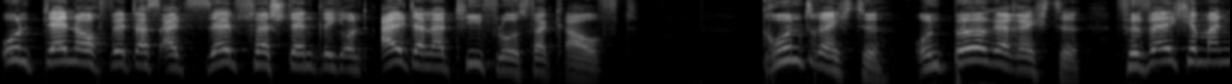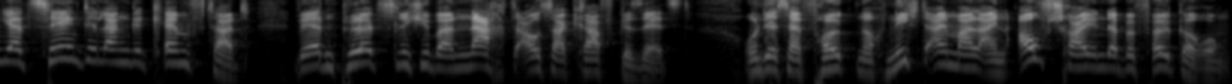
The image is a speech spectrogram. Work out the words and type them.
Und dennoch wird das als selbstverständlich und alternativlos verkauft. Grundrechte und Bürgerrechte, für welche man jahrzehntelang gekämpft hat, werden plötzlich über Nacht außer Kraft gesetzt. Und es erfolgt noch nicht einmal ein Aufschrei in der Bevölkerung.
